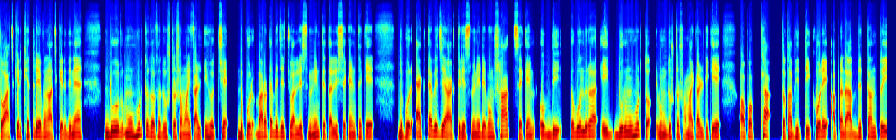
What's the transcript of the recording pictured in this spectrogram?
তো আজকের ক্ষেত্রে এবং আজকের দিনে দূর মুহূর্ত তথা দুষ্ট সময়কালটি হচ্ছে দুপুর বারোটা বেজে চুয়াল্লিশ মিনিট, তেতাল্লিশ সেকেন্ড থেকে দুপুর একটা বেজে আটত্রিশ মিনিট এবং সাত সেকেন্ড অবধি। তো বন্ধুরা, এই দুর্মুহূর্ত এবং দুষ্ট সময়কালটিকে অপেক্ষা তথা ভিত্তি করে আপনারা বৃত্তান্তই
